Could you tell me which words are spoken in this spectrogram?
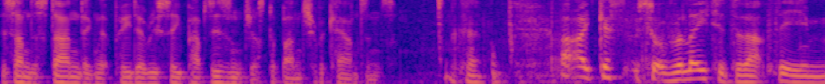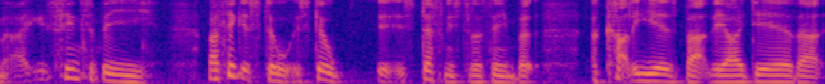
this understanding that PwC perhaps isn't just a bunch of accountants. Okay, I guess sort of related to that theme, it seemed to be. I think it's still it's still it's definitely still a theme, but a couple of years back, the idea that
